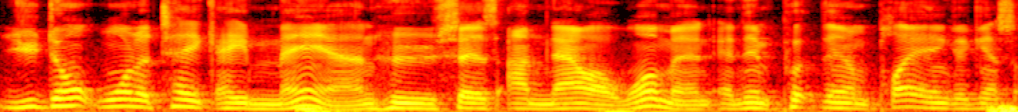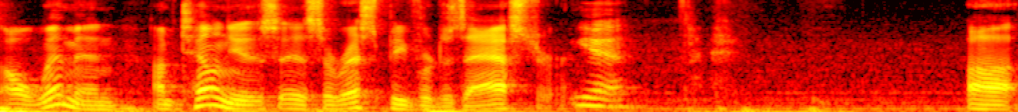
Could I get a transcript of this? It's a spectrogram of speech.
you don't want to take a man who says I'm now a woman and then put them playing against all women. I'm telling you, it's, it's a recipe for disaster. yeah. Uh,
